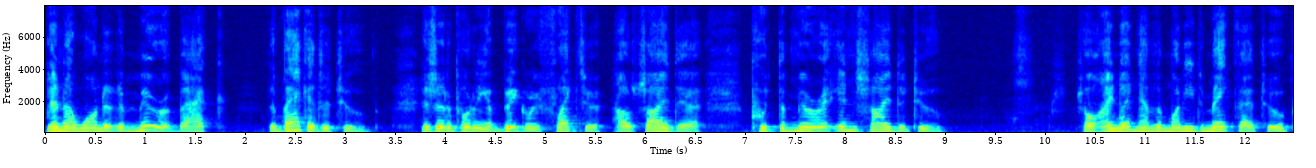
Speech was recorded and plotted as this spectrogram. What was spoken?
Then I wanted to mirror back the back of the tube. Instead of putting a big reflector outside there, put the mirror inside the tube. So I didn't have the money to make that tube.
